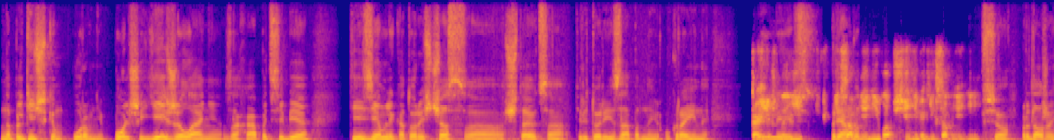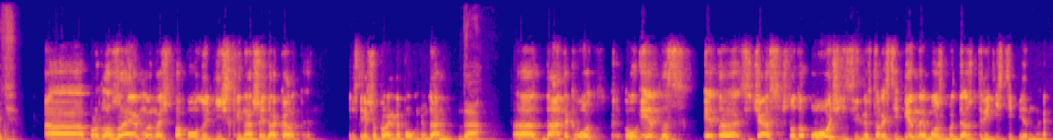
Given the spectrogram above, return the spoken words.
на политическом уровне Польши есть желание захапать себе те земли, которые сейчас э, считаются территорией Западной Украины. Конечно, Или есть. Прям сомнений, вот... вообще никаких сомнений. Все, продолжайте. А, продолжаем мы, значит, по поводу этнической нашей да, карты если я все правильно помню, да? Да. А, да, так вот, ну, этнос – это сейчас что-то очень сильно второстепенное, может быть, даже третьестепенное.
